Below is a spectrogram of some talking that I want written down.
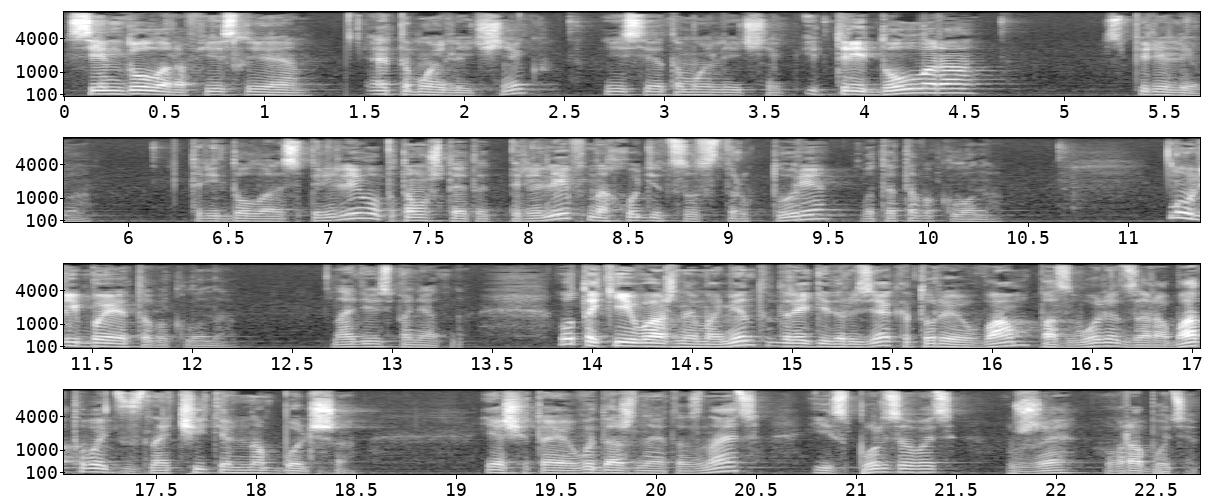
7 долларов, если это мой личник, если это мой личник, и 3 доллара с перелива. 3 доллара с перелива, потому что этот перелив находится в структуре вот этого клона. Ну, либо этого клона. Надеюсь, понятно. Вот такие важные моменты, дорогие друзья, которые вам позволят зарабатывать значительно больше. Я считаю, вы должны это знать и использовать уже в работе.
